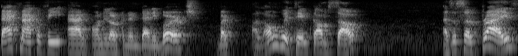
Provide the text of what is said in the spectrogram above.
Pat McAfee and Oney Lorcan and Danny Burch but along with him comes out as a surprise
